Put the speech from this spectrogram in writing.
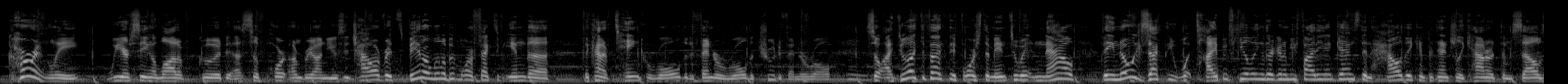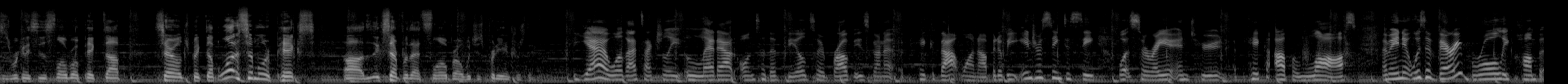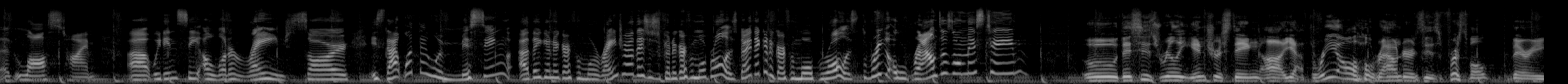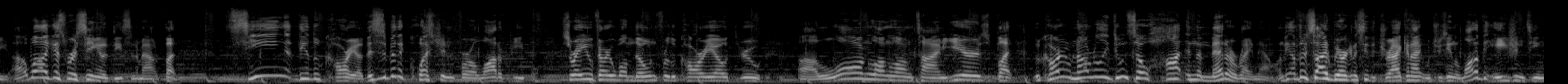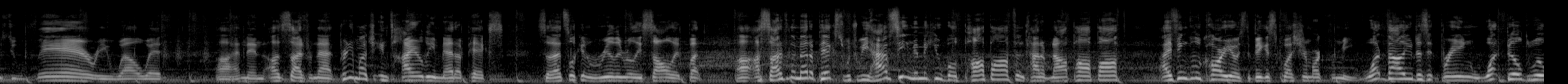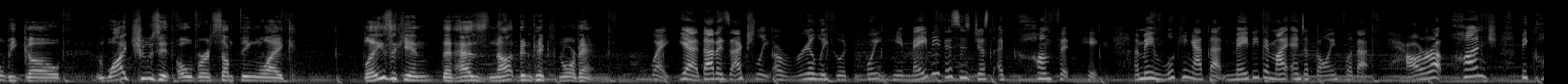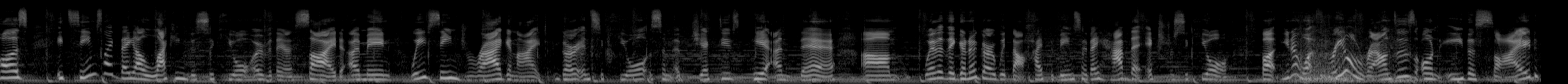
currently we are seeing a lot of good uh, support Umbreon usage. However, it's been a little bit more effective in the the kind of tank role, the defender role, the true defender role. So I do like the fact they forced them into it, and now they know exactly what type of healing they're going to be fighting against and how they can potentially counter it themselves. As we're going to see the Slowbro picked up, Sarah picked up, a lot of similar picks, uh, except for that Slowbro, which is pretty interesting. Yeah, well, that's actually led out onto the field, so Bruv is going to pick that one up. It'll be interesting to see what Soraya and Toon pick up last. I mean, it was a very brawly comp uh, last time. Uh, we didn't see a lot of range, so is that what they were missing? Are they going to go for more range, or are they just going to go for more brawlers? No, they're going to go for more brawlers. Three all-rounders on this team? Ooh, this is really interesting. Uh, yeah, three all-rounders is, first of all, very, uh, well, I guess we're seeing a decent amount, but seeing the Lucario, this has been a question for a lot of people. Soraya very well known for Lucario through a long, long, long time, years, but Lucario not really doing so hot in the meta right now. On the other side, we are going to see the Dragonite, which we've seen a lot of the Asian teams do very well with. Uh, and then aside from that, pretty much entirely meta picks. So that's looking really, really solid. But uh, aside from the meta picks, which we have seen Mimikyu both pop off and kind of not pop off, I think Lucario is the biggest question mark for me. What value does it bring? What build will we go? And why choose it over something like Blaziken that has not been picked nor banned? Wait, yeah, that is actually a really good point here. Maybe this is just a comfort pick. I mean, looking at that, maybe they might end up going for that power up punch because it seems like they are lacking the secure over their side. I mean, we've seen Dragonite go and secure some objectives here and there. Um, whether they're going to go with that Hyper Beam so they have that extra secure. But you know what? Three all rounders on either side.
